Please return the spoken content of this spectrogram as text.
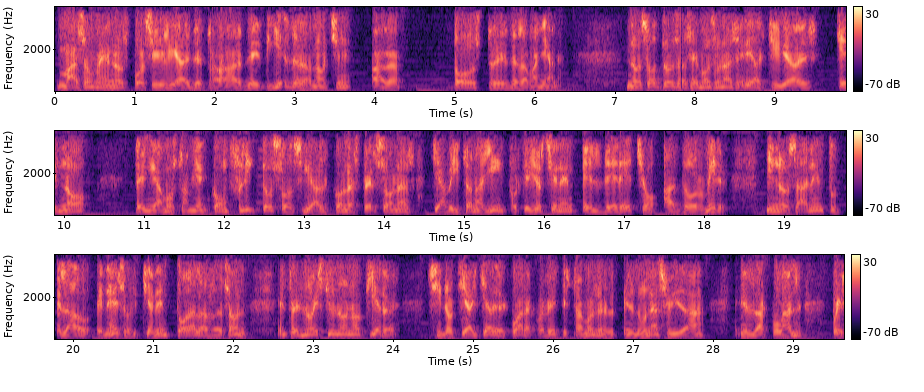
más o menos posibilidades de trabajar de 10 de la noche a 2, 3 de la mañana. Nosotros hacemos una serie de actividades que no tengamos también conflicto social con las personas que habitan allí, porque ellos tienen el derecho a dormir y nos han entutelado en eso y tienen toda la razón. Entonces no es que uno no quiera, sino que hay que adecuar. Acuérdense que estamos en, una ciudad en la cual pues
